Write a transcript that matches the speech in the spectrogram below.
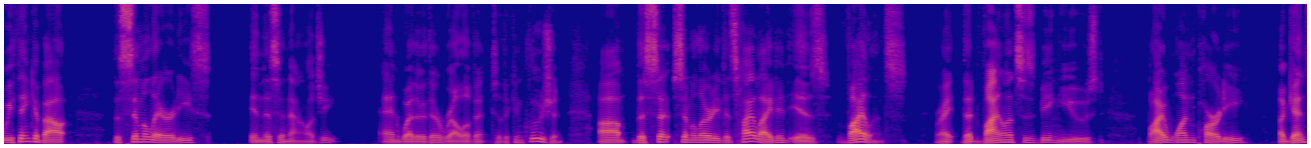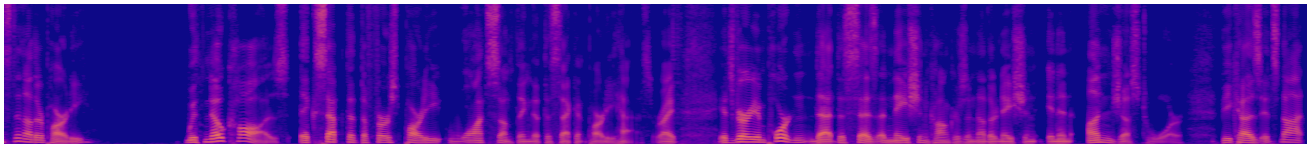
we think about the similarities in this analogy and whether they're relevant to the conclusion. Um, the similarity that's highlighted is violence, right? That violence is being used by one party against another party with no cause except that the first party wants something that the second party has, right? It's very important that this says a nation conquers another nation in an unjust war because it's not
